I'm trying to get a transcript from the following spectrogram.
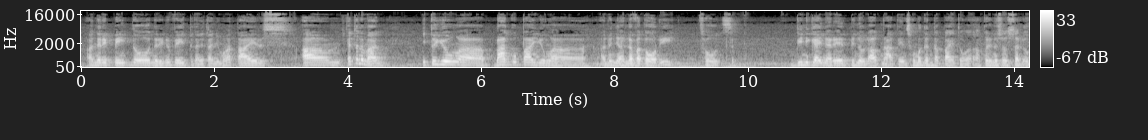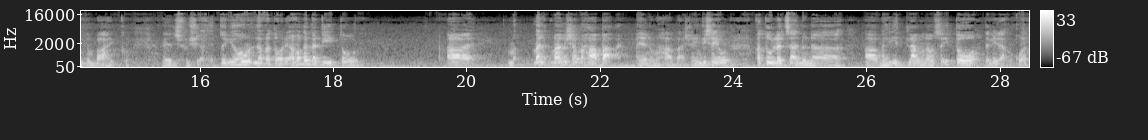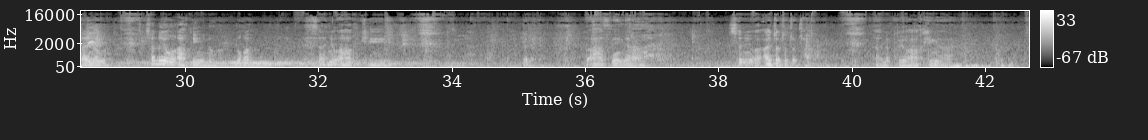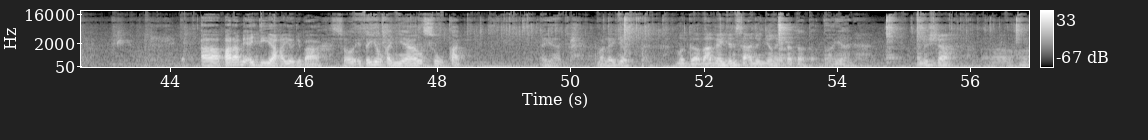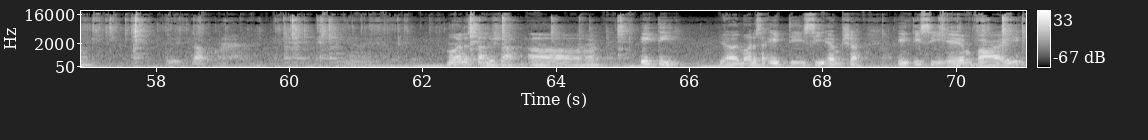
uh, nirepaint doon, nirenovate, pinalitan yung mga tiles. Um, ito naman, ito yung ah, bago pa yung ah, ano niya, lavatory. So, binigay na rin, pinull out natin. So, maganda pa ito. Actually, nasa sa loob ng bahay ko. Ayan siya. Ito yung lavatory. Ang maganda dito, ah ma- ma- maano siya mahaba. Ayan, oh, mahaba siya. Hindi siya yung katulad sa ano na ah, maliit lang, no? So, ito, dali lang. Kuha tayo ng, saan yung aking, ano? Ito ka? Saan yung aking, dali. Yung aking, ah, saan yung, ah, ito, ito, ito, ito. Hanap ko yung aking, ah, Ah, para may idea kayo, di ba? So, ito yung kanyang sukat. Ayan. Malay nyo. Magbagay dyan sa ano nyo. Ito, ito, ito, ito. Ayan. Ano siya? Ah, wait lang. Ayan. Mga nasa ano siya? Ah, ha? 80. Yan, mga nasa 80 cm siya. 80 cm by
